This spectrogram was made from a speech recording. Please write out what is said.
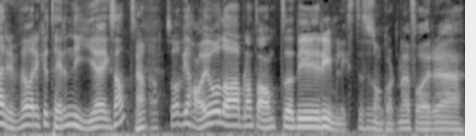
verve og rekruttere nye, ikke sant? Ja. Så vi har jo da bl.a. de rimeligste sesongkortene for eh,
